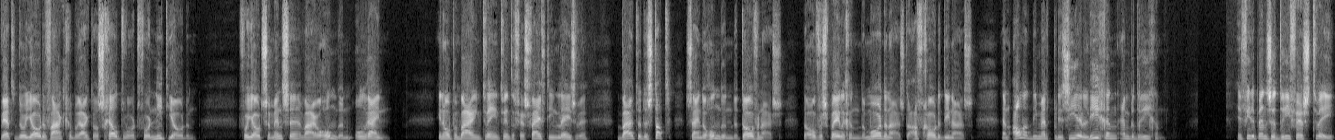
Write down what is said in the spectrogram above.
werd door Joden vaak gebruikt als scheldwoord voor niet-Joden. Voor Joodse mensen waren honden onrein. In Openbaring 22, vers 15 lezen we: Buiten de stad zijn de honden, de tovenaars, de overspeligen, de moordenaars, de afgodendienaars en alle die met plezier liegen en bedriegen. In Filippenzen 3, vers 2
